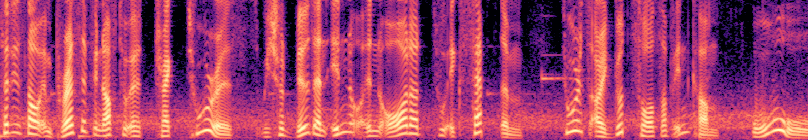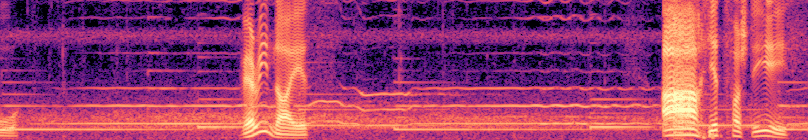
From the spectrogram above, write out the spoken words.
City is now impressive enough to attract tourists. We should build an inn in order to accept them. Tourists are a good source of income. Oh. Very nice. Ach, jetzt verstehe ich's.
